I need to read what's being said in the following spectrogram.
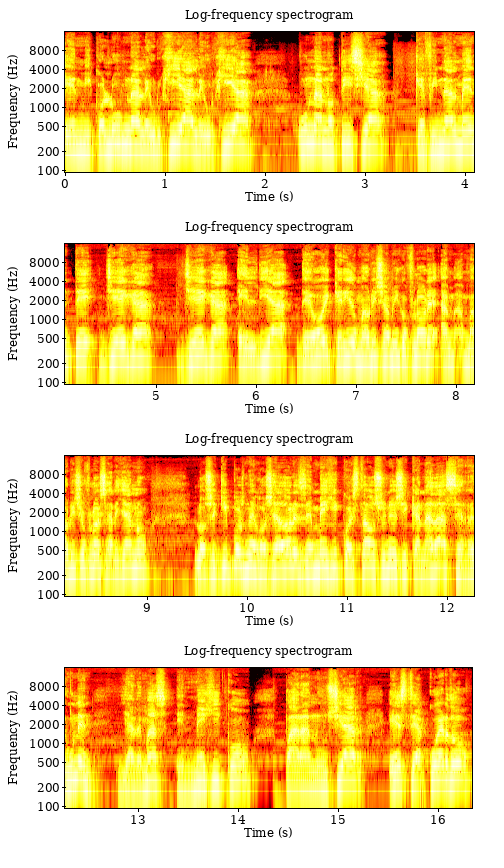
en mi columna, le urgía, le urgía una noticia que finalmente llega, llega el día de hoy, querido Mauricio Amigo Flores, Mauricio Flores Arellano. Los equipos negociadores de México, Estados Unidos y Canadá se reúnen y además en México para anunciar este acuerdo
